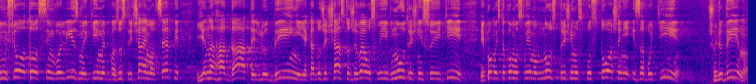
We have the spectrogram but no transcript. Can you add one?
усього того символізму, який ми зустрічаємо в церкві, є нагадати людині, яка дуже часто живе у своїй внутрішній суєті, якомусь такому своєму внутрішньому спустошенні і забутті, що людино,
